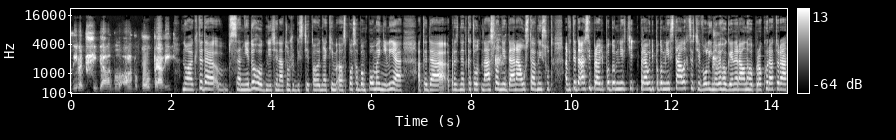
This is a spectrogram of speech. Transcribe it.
vylepšiť alebo, alebo poupraviť. No ak teda sa nedohodnete na tom, že by ste to nejakým spôsobom pomenili a, a teda prezidentka to následne dá na ústavný súd a vy teda asi pravdepodobne, pravdepodobne stále chcete voliť nového generálneho prokurátora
